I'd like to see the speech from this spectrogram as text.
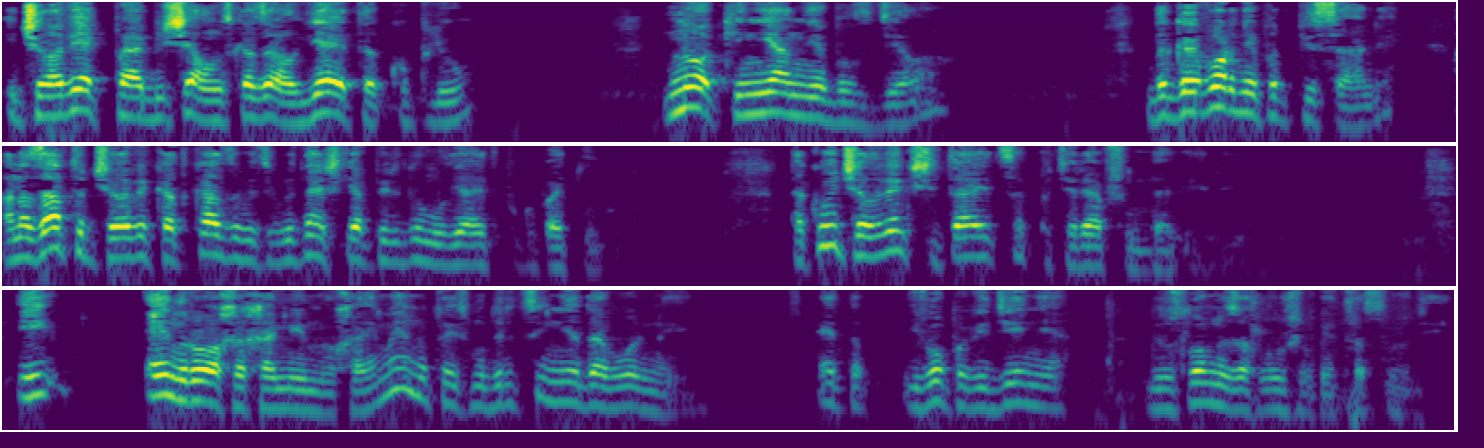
И человек пообещал, он сказал, я это куплю, но киньян не был сделан, договор не подписали, а на завтра человек отказывается, говорит, знаешь, я передумал, я это покупать не буду. Такой человек считается потерявшим доверие. И эн роха хамину хаймену, то есть мудрецы недовольны им. Это его поведение, безусловно, заслуживает осуждения.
